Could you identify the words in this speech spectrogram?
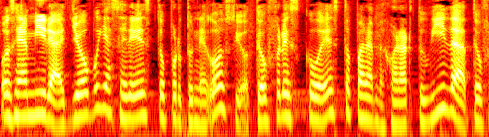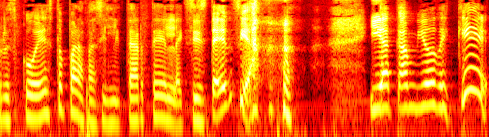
O sea, mira, yo voy a hacer esto por tu negocio, te ofrezco esto para mejorar tu vida, te ofrezco esto para facilitarte la existencia. ¿Y a cambio de qué?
